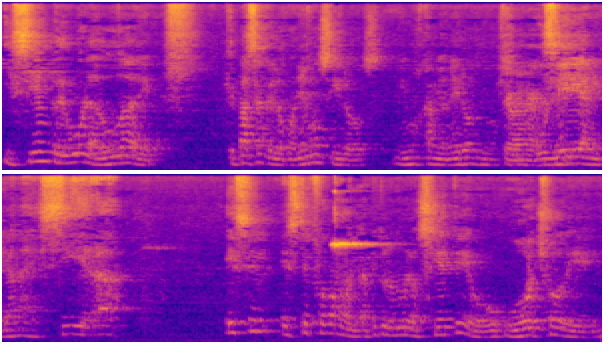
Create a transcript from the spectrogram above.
Y siempre hubo la duda de qué pasa que lo ponemos y los mismos camioneros nos bulean y qué van a decir. ah. Es el, este fue como el capítulo número 7 o, u 8 de,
